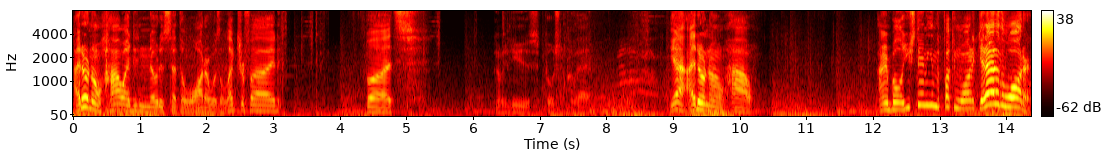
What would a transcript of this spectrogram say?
I don't know how I didn't notice that the water was electrified, but... I would use potion for that. Yeah, I don't know how. Iron Bull, are you standing in the fucking water? Get out of the water!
